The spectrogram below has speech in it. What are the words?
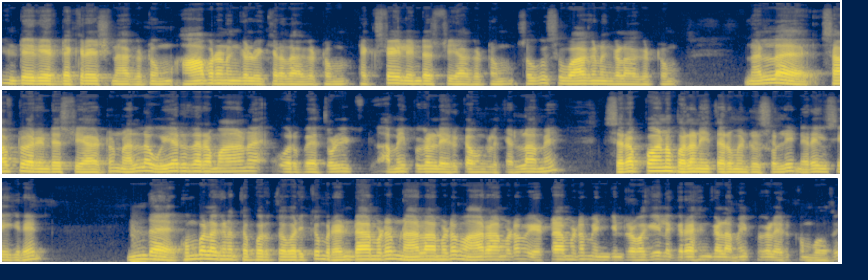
இன்டீரியர் டெக்கரேஷன் ஆகட்டும் ஆபரணங்கள் வைக்கிறதாகட்டும் டெக்ஸ்டைல் இண்டஸ்ட்ரி ஆகட்டும் சொகுசு வாகனங்களாகட்டும் நல்ல சாஃப்ட்வேர் இண்டஸ்ட்ரி ஆகட்டும் நல்ல உயர்தரமான ஒரு தொழில் அமைப்புகளில் இருக்கவங்களுக்கு எல்லாமே சிறப்பான பலனை தரும் என்று சொல்லி நிறைவு செய்கிறேன். இந்த கும்பலகணத்தை பொறுத்த வரைக்கும் ரெண்டாம் இடம் நாலாம் இடம் ஆறாம் இடம் எட்டாம் இடம் என்கின்ற வகையில் கிரகங்கள் அமைப்புகள் இருக்கும்போது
